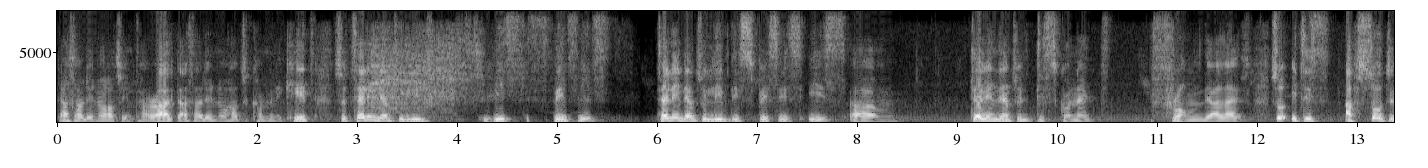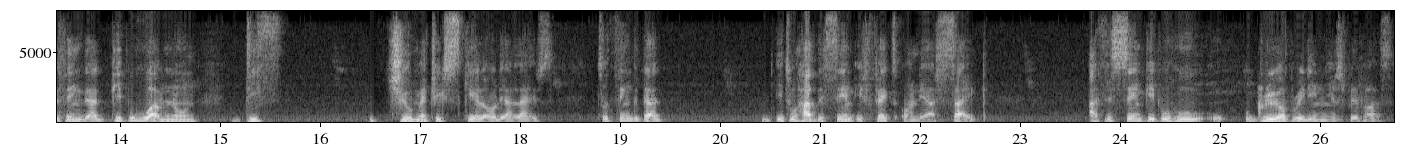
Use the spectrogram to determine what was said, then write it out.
That's how they know how to interact. That's how they know how to communicate. So telling them to leave these spaces telling them to leave these spaces is um, telling them to disconnect from their lives. So it is absurd to think that people who have known this geometric scale all their lives to think that it will have the same effect on their psyche as the same people who grew up reading newspapers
